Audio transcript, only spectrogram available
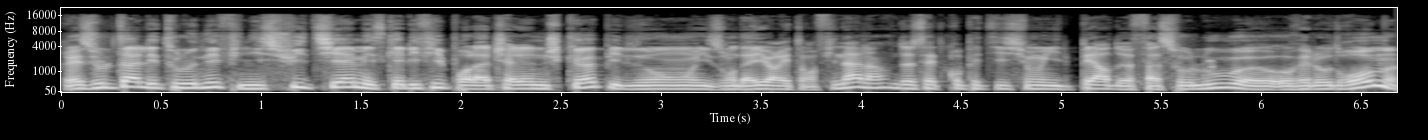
Résultat, les Toulonnais finissent 8 et se qualifient pour la Challenge Cup. Ils ont, ils ont d'ailleurs été en finale hein, de cette compétition. Ils perdent face au Loup euh, au Vélodrome.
